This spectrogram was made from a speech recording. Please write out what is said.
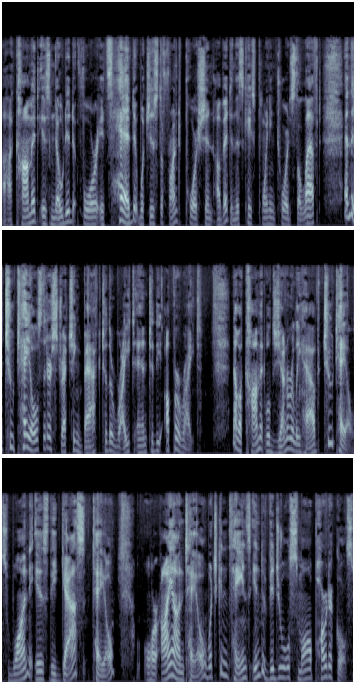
Uh, comet is noted for its head, which is the front portion of it, in this case pointing towards the left, and the two tails that are stretching back to the right and to the upper right. Now a comet will generally have two tails. One is the gas tail or ion tail, which contains individual small particles.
